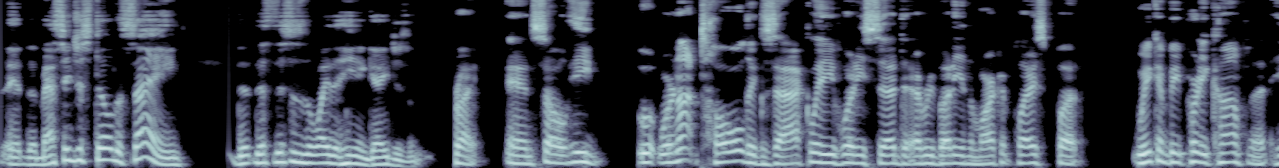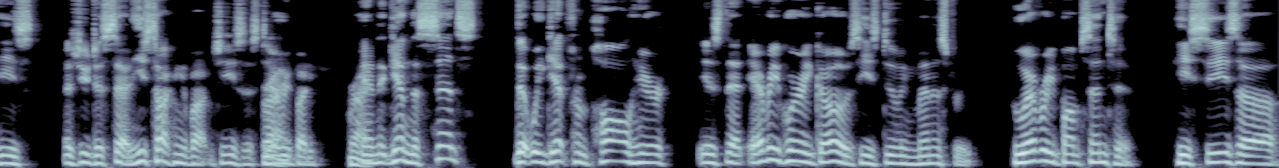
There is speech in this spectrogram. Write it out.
the message is still the same. This this is the way that he engages them. Right. And so he we're not told exactly what he said to everybody in the marketplace, but we can be pretty confident he's as you just said, he's talking about Jesus to right. everybody. Right. And again, the sense that we get from Paul here is that everywhere he goes, he's doing ministry. Whoever he bumps into, he sees a,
